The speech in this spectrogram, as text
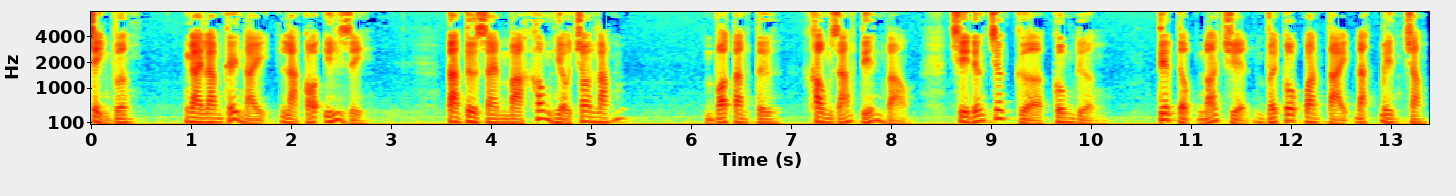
Trình vương Ngài làm thế này là có ý gì? Tam tư xem mà không hiểu cho lắm. Võ tam tư Không dám tiến vào, Chỉ đứng trước cửa cung đường, Tiếp tục nói chuyện với cô quan tài đặt bên trong.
